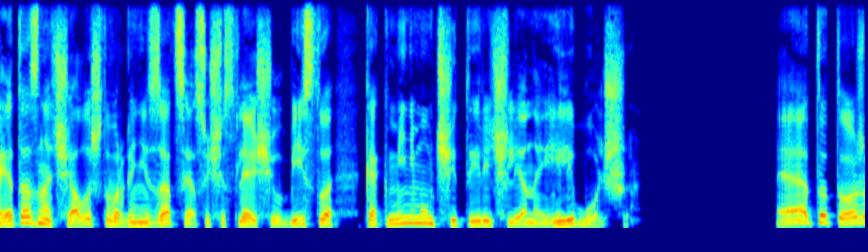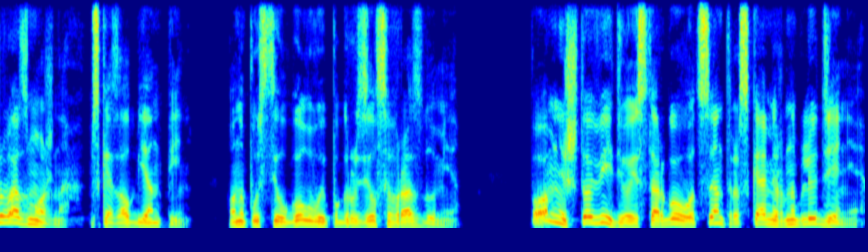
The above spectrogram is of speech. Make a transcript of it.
это означало, что в организации, осуществляющей убийство, как минимум четыре члена или больше. «Это тоже возможно», — сказал Бьян Пинь. Он опустил голову и погрузился в раздумья. «Помнишь что видео из торгового центра с камер наблюдения?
